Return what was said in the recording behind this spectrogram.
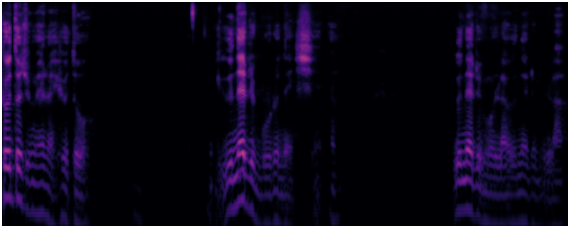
효도 좀 해라, 효도. 은혜를 모르네, 씨. 응. 은혜를 몰라, 은혜를 몰라.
